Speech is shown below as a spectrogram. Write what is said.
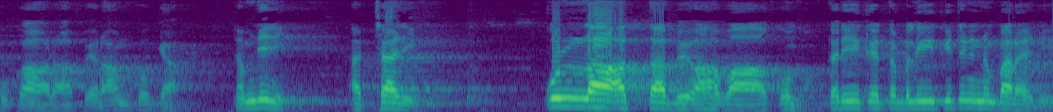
پکارا، پھر ہم کو کیا؟ سمجھے نہیں؟ اچھا جی۔ کلّا اتب احوا کم طریق تبلیغ کتنی نمبر ہے جی؟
